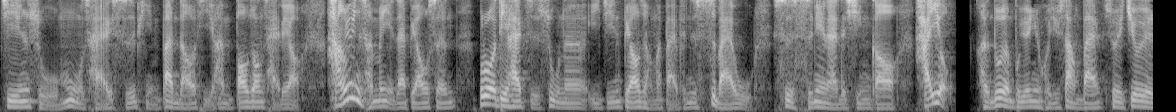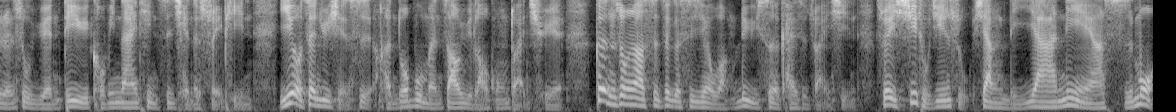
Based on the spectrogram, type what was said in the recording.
金属、木材、食品、半导体和包装材料，航运成本也在飙升，波罗的海指数呢已经飙涨了百分之四百五，是十年来的新高，还有。很多人不愿意回去上班，所以就业人数远低于 COVID-19 之前的水平。也有证据显示，很多部门遭遇劳工短缺。更重要是，这个世界往绿色开始转型，所以稀土金属像锂啊、镍啊、石墨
